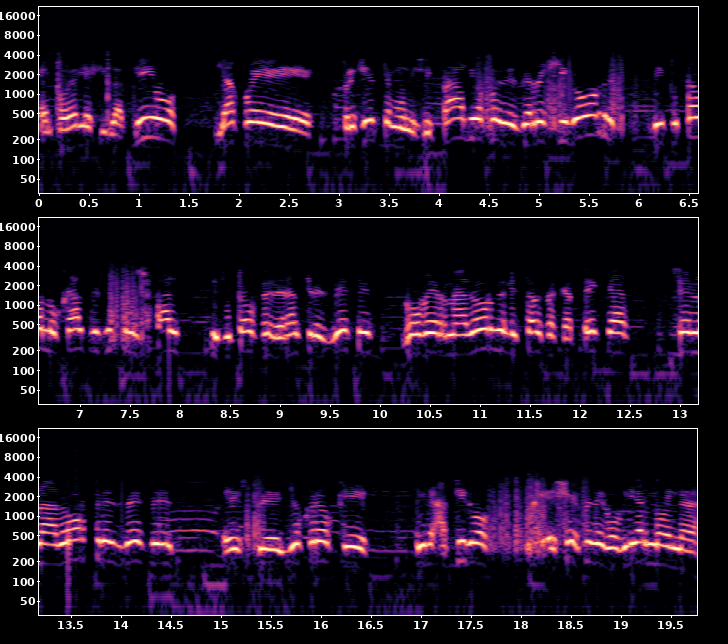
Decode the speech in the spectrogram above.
en poder legislativo, ya fue presidente municipal, ya fue desde regidor, diputado local, presidente municipal, diputado federal tres veces, gobernador del estado de Zacatecas, senador tres veces, este, yo creo que tiene- ha sido jefe de gobierno en la,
